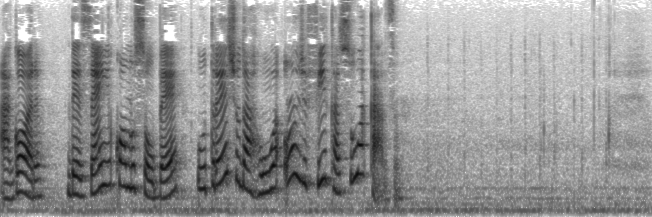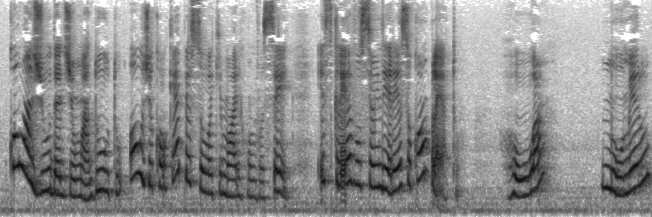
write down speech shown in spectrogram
Agora, desenhe como souber o trecho da rua onde fica a sua casa. Com a ajuda de um adulto ou de qualquer pessoa que more com você, escreva o seu endereço completo: rua, número,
